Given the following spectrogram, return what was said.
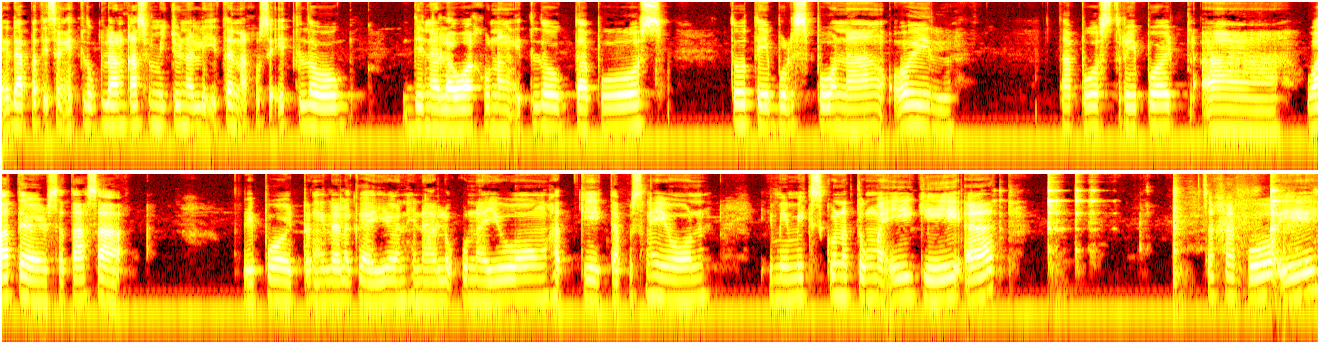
eh, dapat isang itlog lang kaso medyo naliitan ako sa itlog. Dinalawa ko ng itlog. Tapos, 2 tablespoon ng oil. Tapos, 3 quart ah, water sa tasa. 3 quart ang ilalagay. Yun, hinalo ko na yung hot cake. Tapos ngayon, imimix ko na tong maigi at saka ko eh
